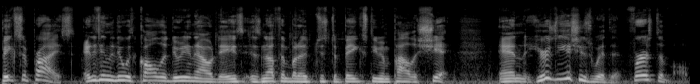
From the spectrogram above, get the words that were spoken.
Big surprise. Anything to do with Call of Duty nowadays is nothing but a, just a big steaming pile of shit. And here's the issues with it. First of all,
